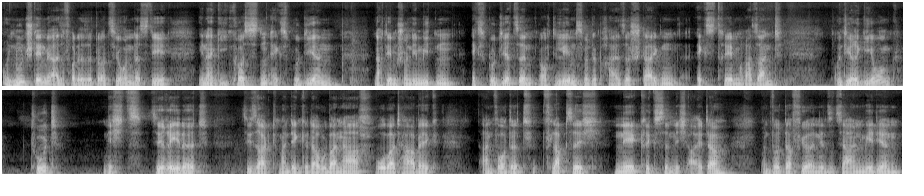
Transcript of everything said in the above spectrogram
Und nun stehen wir also vor der Situation, dass die Energiekosten explodieren, nachdem schon die Mieten explodiert sind, auch die Lebensmittelpreise steigen extrem rasant und die Regierung tut nichts. Sie redet, sie sagt, man denke darüber nach. Robert Habeck antwortet flapsig, nee, kriegst du nicht, Alter, und wird dafür in den sozialen Medien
